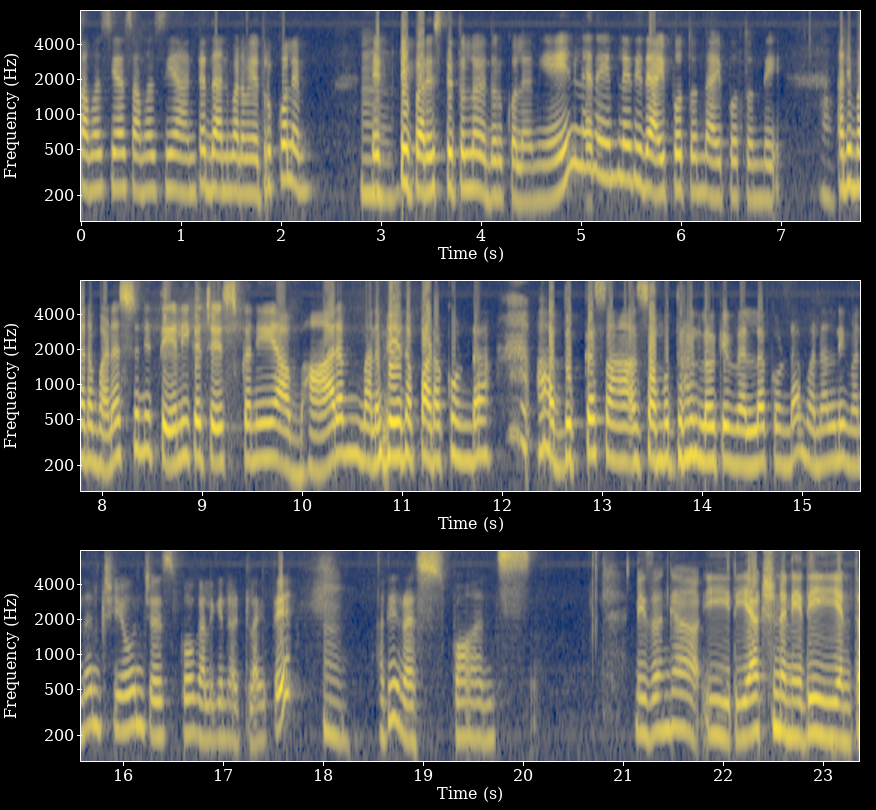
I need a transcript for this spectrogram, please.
సమస్య సమస్య అంటే దాన్ని మనం ఎదుర్కోలేం. ఎట్టి పరిస్థితుల్లో ఎదుర్కోలేం. ఏం లేదు ఏం లేదు ఇది అయిపోతుంది అయిపోతుంది అని మన మనస్సుని తేలిక చేసుకొని ఆ భారం మన మీద పడకుండా ఆ దుఃఖ సముద్రంలోకి వెళ్ళకుండా మనల్ని మనం ట్యూన్ చేసుకోగలిగినట్లయితే. అది రెస్పాన్స్. నిజంగా ఈ రియాక్షన్ అనేది ఎంత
